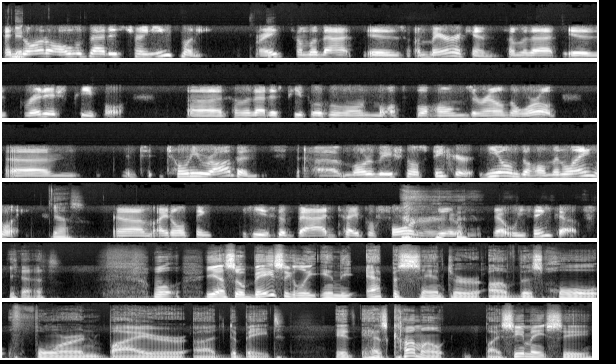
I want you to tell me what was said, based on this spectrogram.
and not all of that is Chinese money, right? Some of that is American, some of that is British people, uh, some of that is people who own multiple homes around the world. Um, T- Tony Robbins, uh, motivational speaker, he owns a home in Langley. Yes. Um, I don't think he's the bad type of foreigner that, that we think of. Yes. Well, yeah. So basically, in the epicenter of this whole foreign buyer uh, debate, it has come out by CMHC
